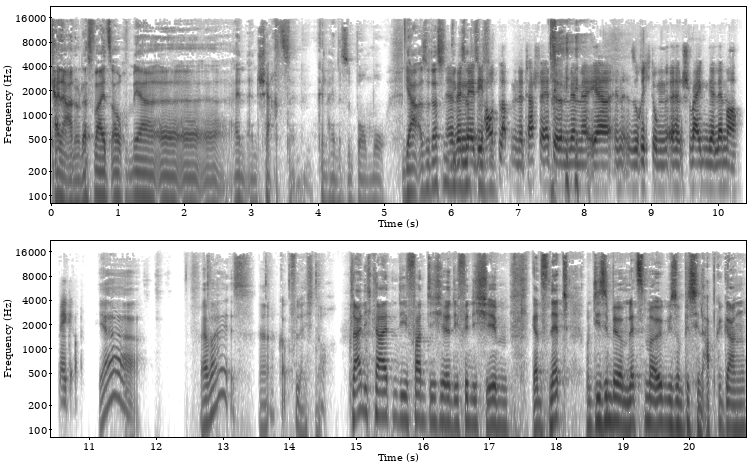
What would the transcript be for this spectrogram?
Keine Ahnung, das war jetzt auch mehr äh, äh, ein, ein Scherz, ein kleines Bonmot. Ja, also das sind, Äh, wenn er die so- Hautlappen in der Tasche hätte, dann wären wir eher in so Richtung äh, Schweigen der Lämmer Make-up. Ja, wer weiß. Ja, kommt vielleicht noch. Kleinigkeiten, die fand ich, äh, die finde ich eben ganz nett und die sind mir beim letzten Mal irgendwie so ein bisschen abgegangen.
